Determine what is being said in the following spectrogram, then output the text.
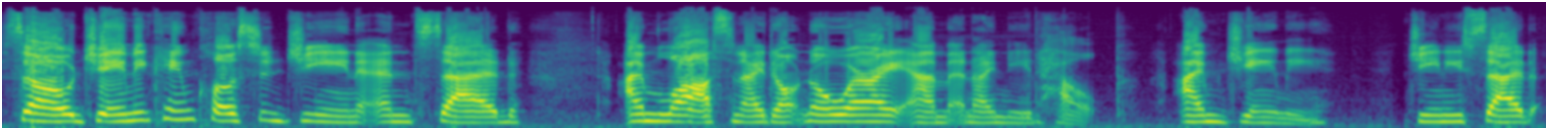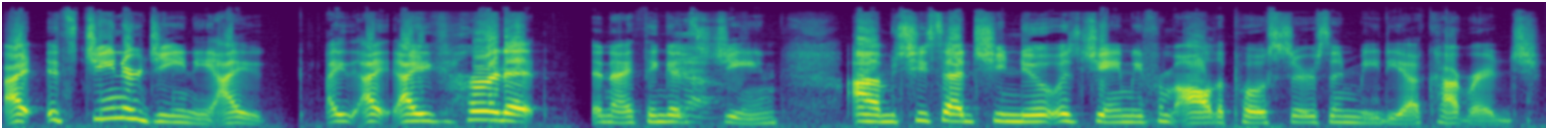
So Jayme came close to Jean and said, I'm lost and I don't know where I am and I need help. I'm Jayme. Jeannie said, I, It's Jean or Jeannie. I, I, I I heard it and I think it's Yeah. Jean. Um, she said she knew it was Jayme from all the posters and media coverage.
